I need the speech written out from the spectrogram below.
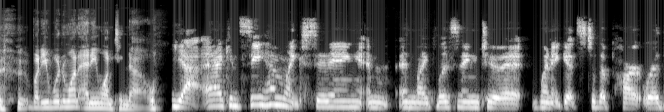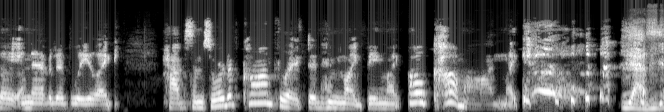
but he wouldn't want anyone to know. Yeah, and I can see him like sitting and and like listening to it when it gets to the part where they inevitably like have some sort of conflict and him like being like, "Oh, come on." Like Yes.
